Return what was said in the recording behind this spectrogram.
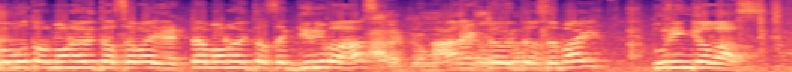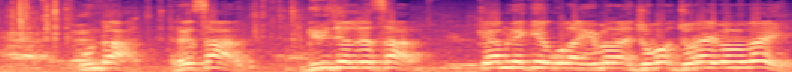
কবুতর মনে হইতাছে ভাই? একটা মনে হইতাছে গিরিবাস আর একটা হইতাছে- ভাই তুরিঙ্গা বাস কোনটা? রেসার। গিরিজেল রেসার। কেমনে কি জোড়া- এভাবে ভাই?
